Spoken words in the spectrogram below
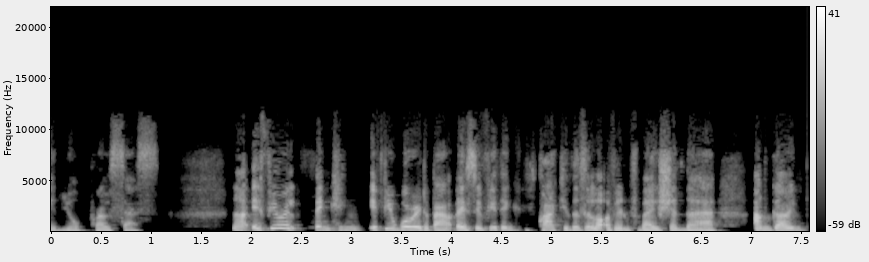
in your process. Now, if you're thinking, if you're worried about this, if you think, crikey, there's a lot of information there, I'm going,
